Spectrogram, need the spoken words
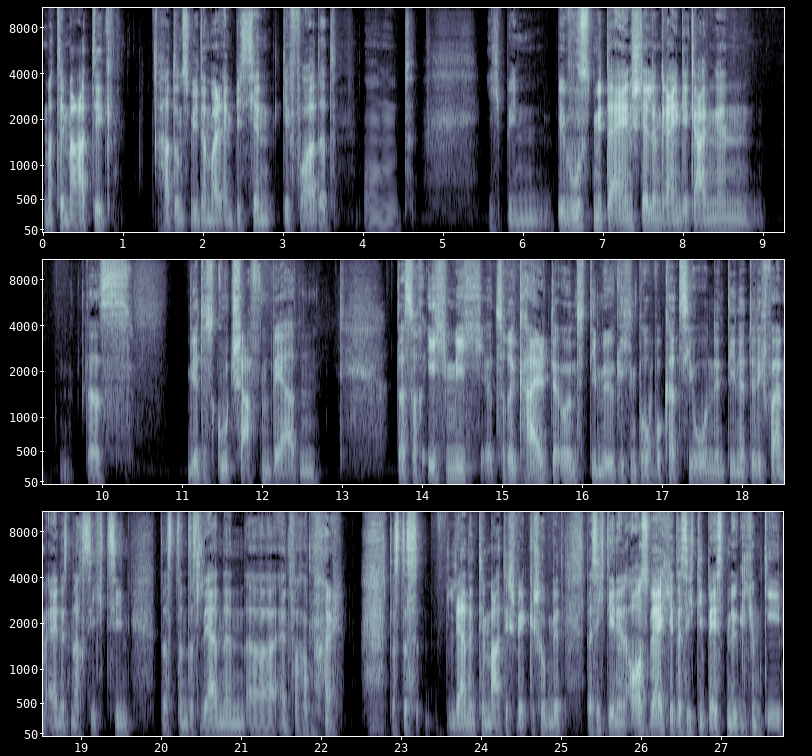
Mathematik, hat uns wieder mal ein bisschen gefordert. Und ich bin bewusst mit der Einstellung reingegangen, dass wir das gut schaffen werden, dass auch ich mich zurückhalte und die möglichen Provokationen, die natürlich vor allem eines nach sich ziehen, dass dann das Lernen äh, einfach einmal dass das Lernen thematisch weggeschoben wird, dass ich denen ausweiche, dass ich die bestmöglich umgehe.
